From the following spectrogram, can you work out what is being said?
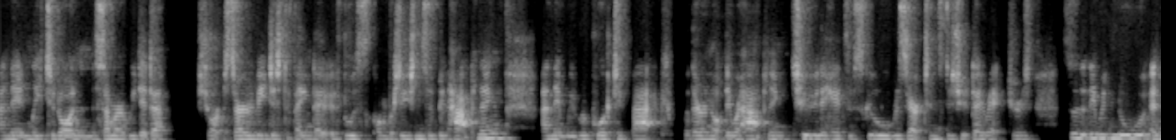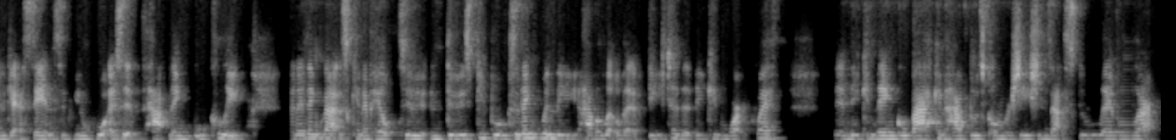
And then later on in the summer we did a short survey just to find out if those conversations had been happening. And then we reported back whether or not they were happening to the heads of school, research institute directors, so that they would know and get a sense of, you know, what is it that's happening locally. And I think that's kind of helped to enthuse people because I think when they have a little bit of data that they can work with, then they can then go back and have those conversations at school level or,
